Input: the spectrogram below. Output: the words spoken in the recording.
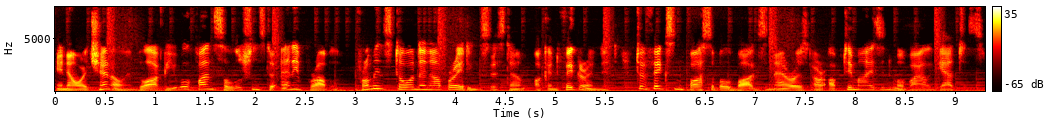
In our channel and blog, you will find solutions to any problem, from installing an operating system or configuring it to fixing possible bugs and errors or optimizing mobile gadgets.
